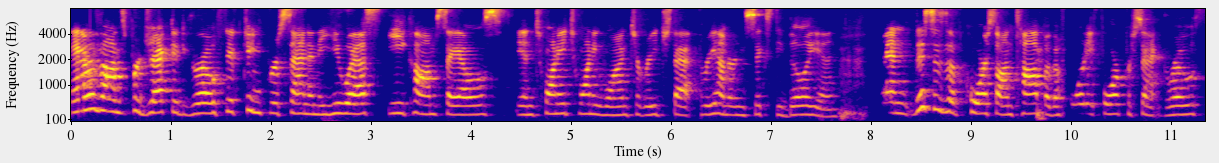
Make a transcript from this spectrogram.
Amazon's projected to grow 15% in the US e-com sales in 2021 to reach that 360 billion. And this is of course on top of the 44% growth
